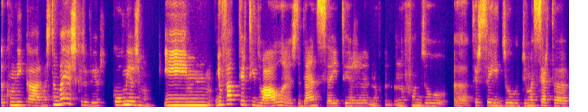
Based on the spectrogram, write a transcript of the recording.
a comunicar, mas também a escrever com o mesmo. E, e, o facto de ter tido aulas de dança e ter, no, no fundo, uh, ter saído de uma certa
